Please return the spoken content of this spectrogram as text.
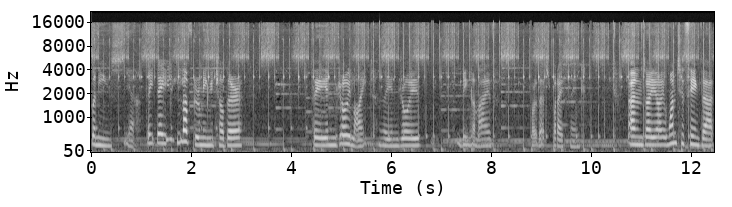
Bunnies, yeah, they, they love grooming each other. They enjoy light. They enjoy being alive. Or that's what I think. And I, I want to think that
